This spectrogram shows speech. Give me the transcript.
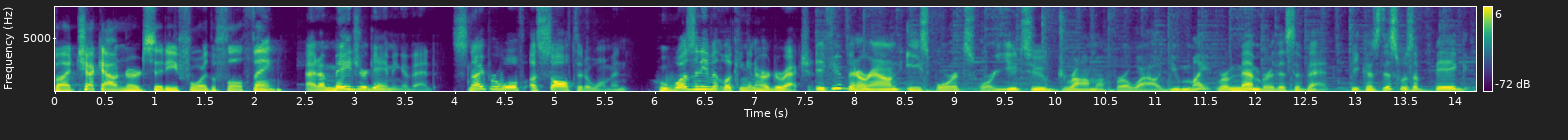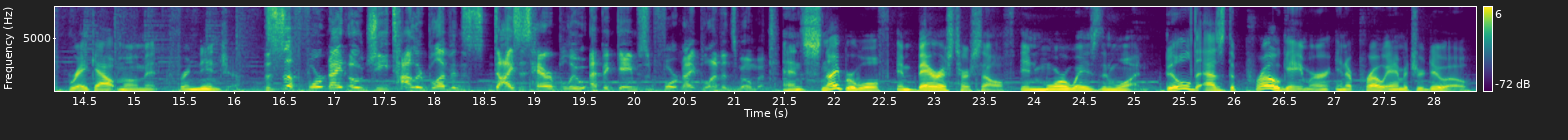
but check out Nerd City for the full thing. At a major gaming event, Sniper Wolf assaulted a woman who wasn't even looking in her direction. If you've been around esports or YouTube drama for a while, you might remember this event because this was a big breakout moment for Ninja. This is a Fortnite OG Tyler Blevins dyes his hair blue Epic Games and Fortnite Blevins moment. And Sniper Wolf embarrassed herself in more ways than one. Billed as the pro gamer in a pro amateur duo,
